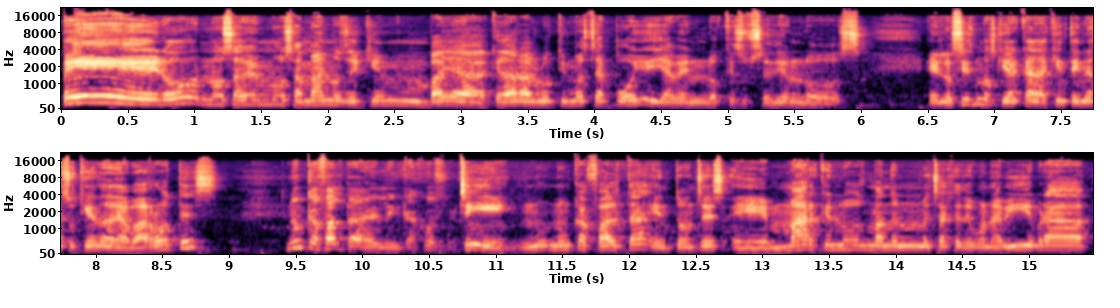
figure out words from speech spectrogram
Pero no sabemos a manos de quién vaya a quedar al último este apoyo. Y ya ven lo que sucedió en los, en los sismos, que ya cada quien tenía su tienda de abarrotes. Nunca falta el encajoso. Sí, nu- nunca falta. Entonces, eh, márquenlos, manden un mensaje de buena vibra,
